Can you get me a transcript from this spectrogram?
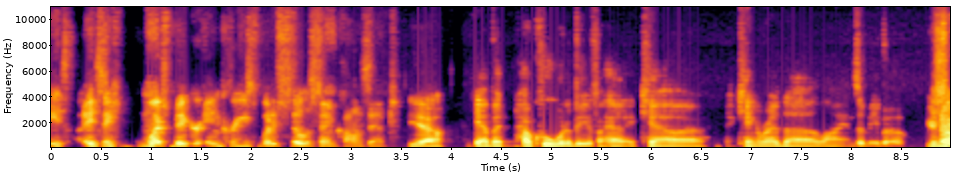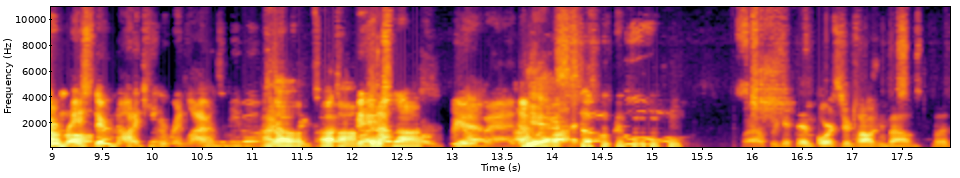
it's it's a much bigger increase, but it's still the same concept. Yeah. Yeah, but how cool would it be if I had a, uh, a King of Red uh, Lions amiibo? You're is not there, wrong. Is there not a King of Red Lions amiibo? I no, don't think so. uh-uh, Man, I want not. one real Yeah. bad. That Yeah. so cool. Well, if we get the imports they're talking about, but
